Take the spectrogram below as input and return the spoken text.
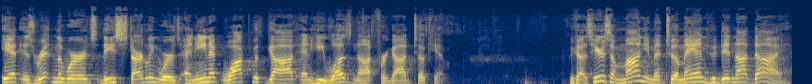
it is written the words, these startling words, and Enoch walked with God and he was not, for God took him. Because here's a monument to a man who did not die.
